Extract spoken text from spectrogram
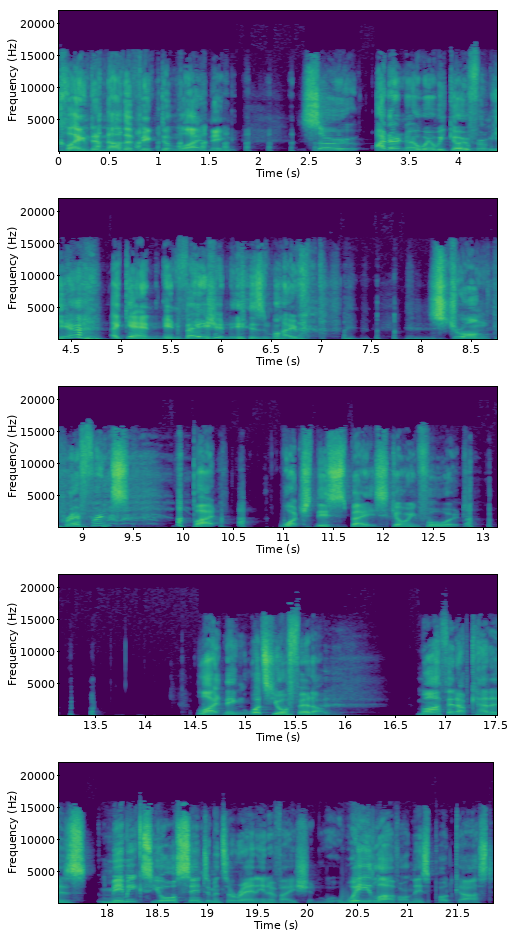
claimed another victim, Lightning. So I don't know where we go from here. Again, hmm. invasion is my strong preference, but watch this space going forward. Lightning, what's your fed up? My Fed Up Catters mimics your sentiments around innovation. We love on this podcast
